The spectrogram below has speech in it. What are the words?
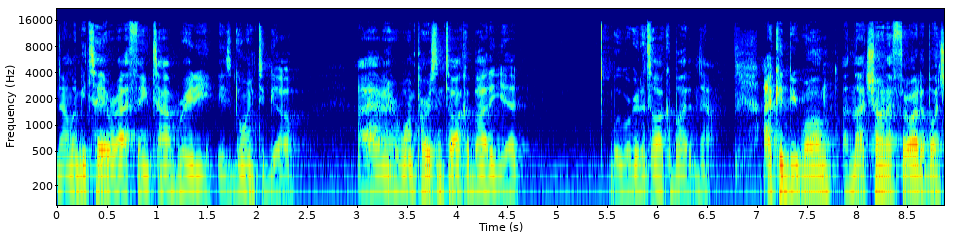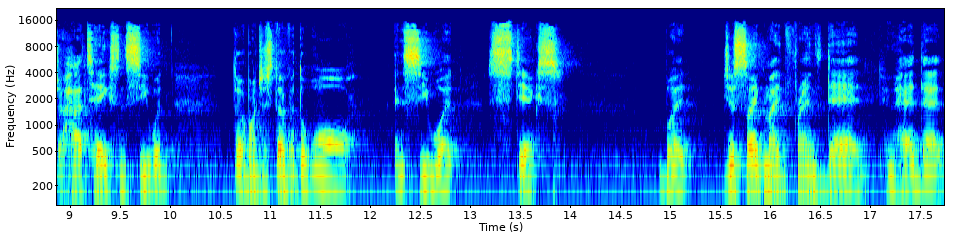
Now let me tell you where I think Tom Brady is going to go. I haven't heard one person talk about it yet, but we're going to talk about it now. I could be wrong. I'm not trying to throw out a bunch of hot takes and see what, throw a bunch of stuff at the wall and see what sticks. But just like my friend's dad, who had that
